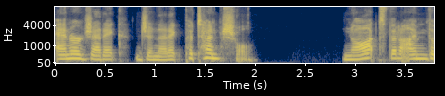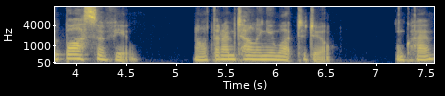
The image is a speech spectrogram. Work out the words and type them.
energetic genetic potential. Not that I'm the boss of you, not that I'm telling you what to do. Okay.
